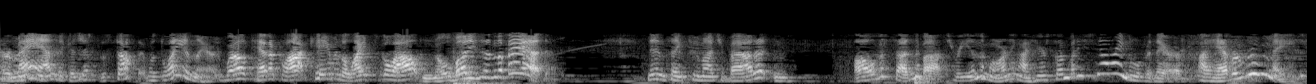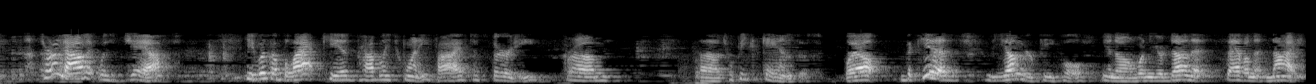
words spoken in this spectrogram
or man because just the stuff that was laying there. Well, ten o'clock came and the lights go out, and nobody's in the bed. Didn't think too much about it, and all of a sudden, about three in the morning, I hear somebody snoring over there. I have a roommate. Turned out it was Jeff. He was a black kid, probably 25 to 30, from uh, Topeka, Kansas. Well, the kids, the younger people, you know, when you're done at seven at night,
